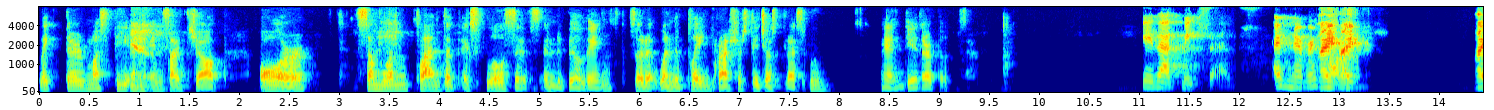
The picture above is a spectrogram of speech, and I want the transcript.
Like there must be an Yeah. inside job or someone planted explosives in the building so that when the plane crashes they just blast boom and the entire building. Okay, that makes sense. I've never thought I, I I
